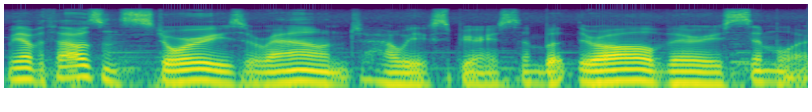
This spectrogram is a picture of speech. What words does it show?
we have a thousand stories around how we experience them, but they're all very similar.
